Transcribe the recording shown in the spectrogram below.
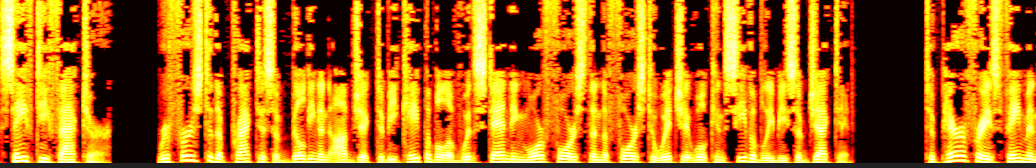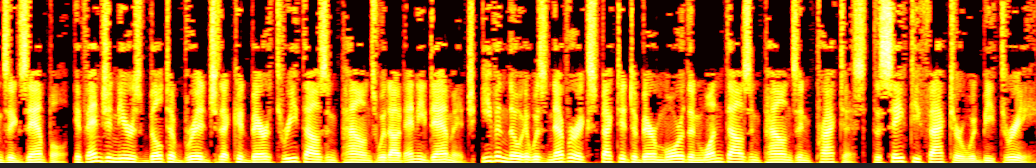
safety factor refers to the practice of building an object to be capable of withstanding more force than the force to which it will conceivably be subjected. To paraphrase Feynman's example, if engineers built a bridge that could bear 3,000 pounds without any damage, even though it was never expected to bear more than 1,000 pounds in practice, the safety factor would be 3.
